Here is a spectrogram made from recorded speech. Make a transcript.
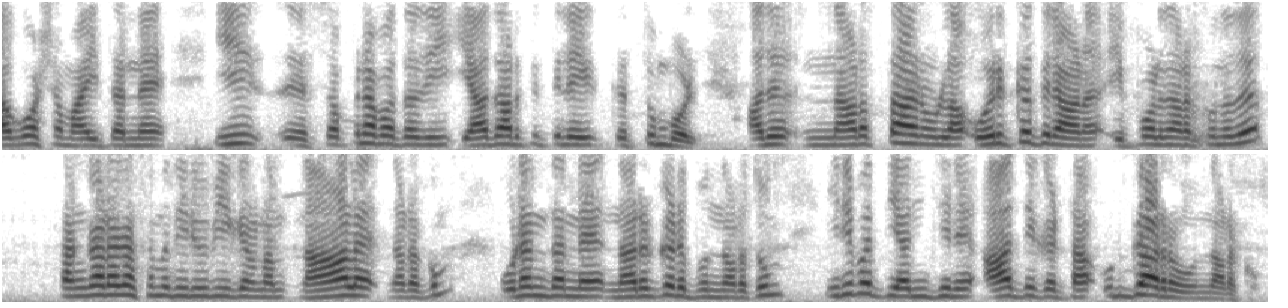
ആഘോഷമായി തന്നെ ഈ സ്വപ്ന പദ്ധതി യാഥാർത്ഥ്യത്തിലേക്ക് എത്തുമ്പോൾ അത് നടത്താനുള്ള ഒരുക്കത്തിലാണ് ഇപ്പോൾ നടക്കുന്നത്. സംഘടക സമിതി രൂപീകരണം നാളെ നടക്കും. ഉടൻ തന്നെ നറുക്കെടുപ്പും നടത്തും. ഇരുപത്തിയഞ്ചിന് ആദ്യഘട്ട ഉദ്ഘാടനവും നടക്കും.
